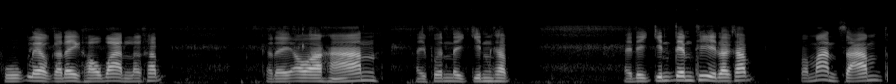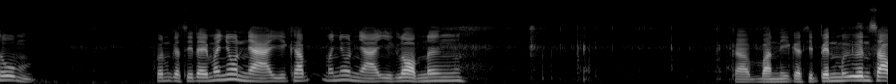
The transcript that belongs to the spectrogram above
ผูกแล้วก็ได้เข้าบ้านแล้วครับ ก็ได้เอาอาหาร ให้เพิ่นได้กินครับ ให้ได้กินเต็มที่แล้วครับ ประมาณสามทุ่มเพิ่นก็สิได้มาโยนหญ้าอีกครับมาโยนหญ้าอีกรอบหนึ่งกับบันนี้ก็สิเป็นมืออื่นเศร้า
